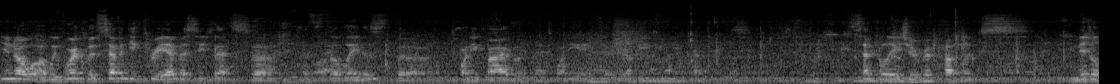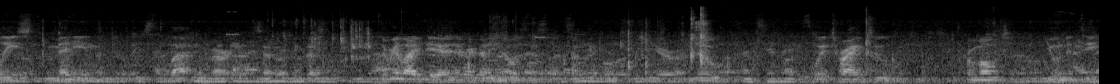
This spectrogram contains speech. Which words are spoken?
you know, uh, we've worked with 73 embassies. That's, uh, that's the latest uh, 25 of the 28 European Union countries. Central Asia republics, Middle East, many in the Middle East, Latin America, etc. Because the real idea, and everybody knows this, but some people here are new, we're trying to promote unity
